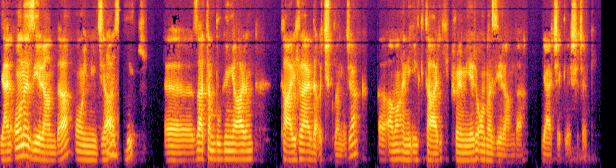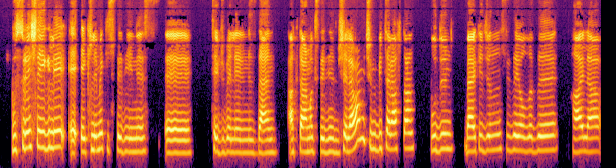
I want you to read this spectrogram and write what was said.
Yani 10 Haziran'da oynayacağız evet. ilk. Ee, zaten bugün yarın tarihler de açıklanacak. Ee, ama hani ilk tarih premieri 10 Haziran'da gerçekleşecek. Bu süreçle ilgili e, eklemek istediğiniz e, tecrübelerinizden aktarmak istediğiniz bir şeyler var mı? Çünkü bir taraftan bu dün Berkecan'ın size yolladığı hala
